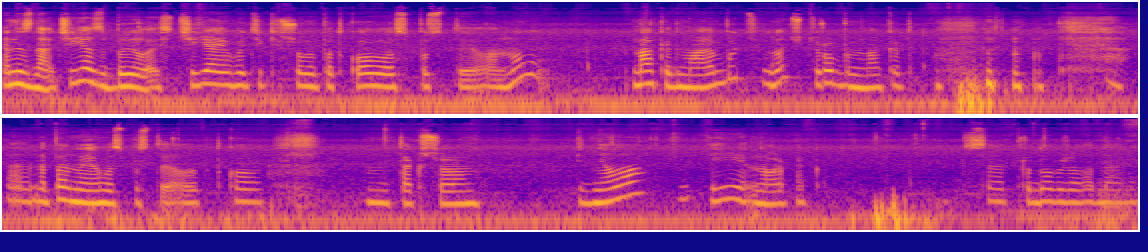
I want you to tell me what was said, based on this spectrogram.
Я не знаю, чи я збилась, чи я його тільки що випадково спустила. Ну, накид має бути, значить робимо накид. Е, Напевно, я його спустила випадково. Так що підняла і нормик. Все продовжила далі.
